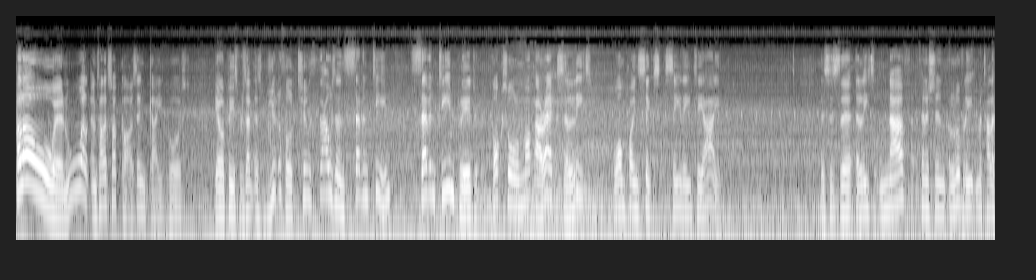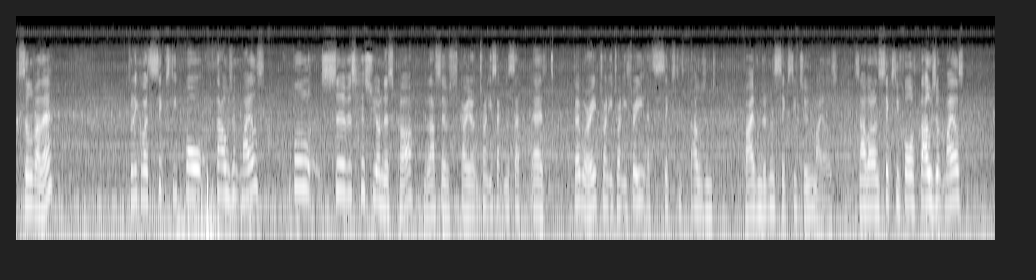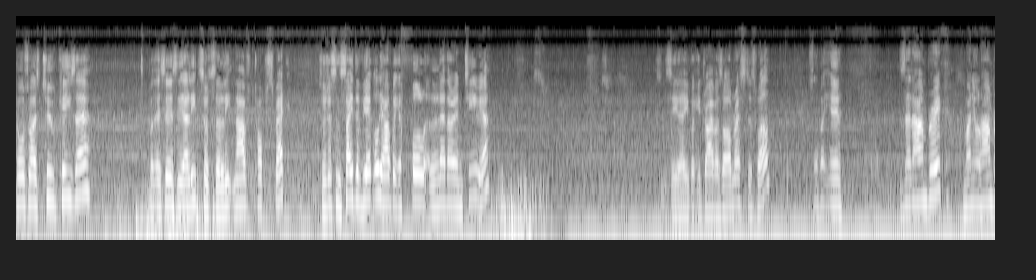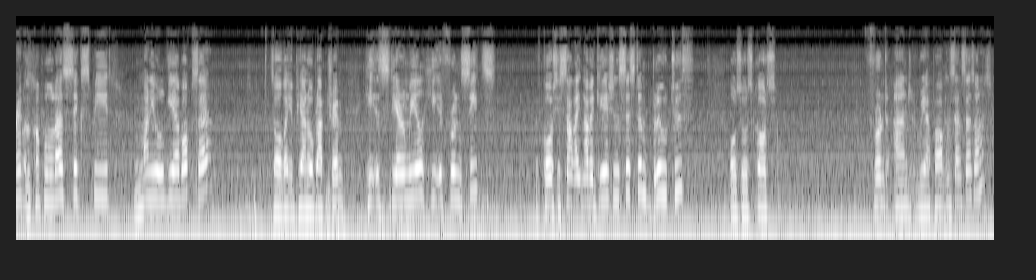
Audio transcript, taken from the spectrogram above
Hello and welcome to Alex Scott Cars and Guidepost. Here we're pleased present this beautiful 2017 17 plate Vauxhall Mokka X Elite 1.6 CDTI. This is the Elite Nav finished in lovely metallic silver there. It's only covered 64,000 miles full service history on this car. The last service carried out 22nd of uh, February 2023 at 60,562 miles. It's now got on 64,000 miles. It also has two keys there. But this is the Elite, so it's the Elite Nav top spec. So just inside the vehicle, you have got your full leather interior. So you can see there, you've got your driver's armrest as well. So you've got your Z handbrake, manual handbrake with the cup holders, six speed manual gearbox there. It's all got your piano black trim, heated steering wheel, heated front seats. Of course your satellite navigation system, Bluetooth. Also it's got front and rear parking sensors on it.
